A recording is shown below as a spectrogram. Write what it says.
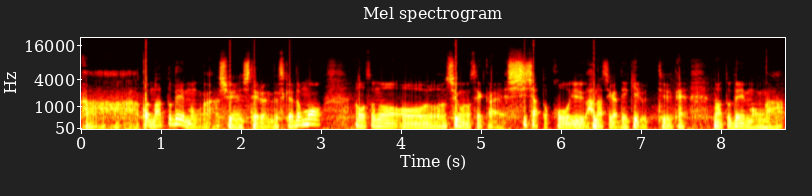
あこれマット・デーモンが主演してるんですけどもその死後の世界死者と交流話ができるっていうねマット・デーモンが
